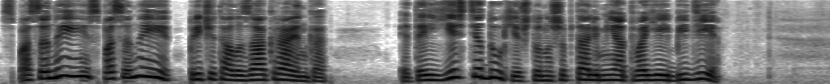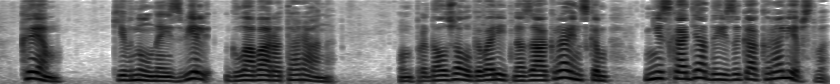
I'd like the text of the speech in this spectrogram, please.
«Спасены, спасены!» — причитала заокраинка. «Это и есть те духи, что нашептали мне о твоей беде». «Кэм!» — кивнул на извель глава Ротарана. Он продолжал говорить на заокраинском, не сходя до языка королевства.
